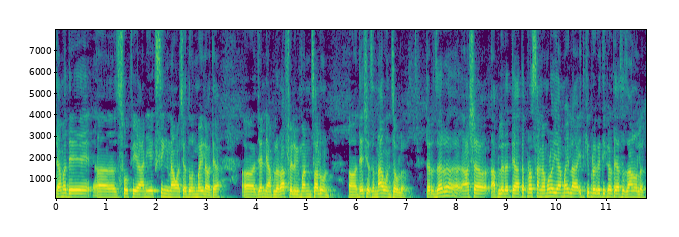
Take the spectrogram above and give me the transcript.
त्यामध्ये सोफिया आणि एक सिंग नावाच्या दोन महिला होत्या ज्यांनी आपलं राफेल विमान चालवून देशाचं नाव उंचावलं. तर जर अशा आपल्याला त्या आता प्रसंगामुळं या महिला इतकी प्रगती करते असं जाणवलं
